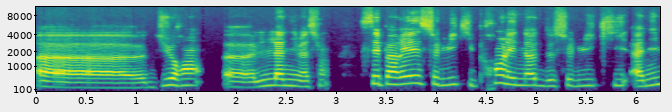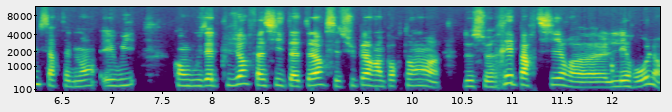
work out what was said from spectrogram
euh, durant l'animation séparer celui qui prend les notes de celui qui anime certainement. Et oui, quand vous êtes plusieurs facilitateurs, c'est super important euh, de se répartir euh, les rôles.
